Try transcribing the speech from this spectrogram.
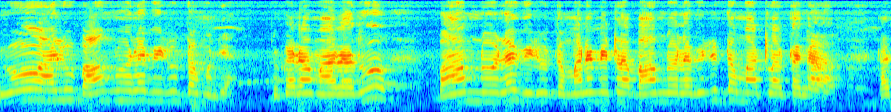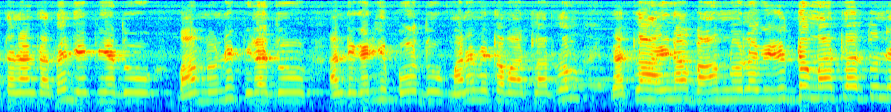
ఇగో వాళ్ళు బామ్నోల విరుద్ధం ఉండే. తుకారాం మహారాజు బామ్నోల విరుద్ధం. మనం ఇట్లా బామ్నోల విరుద్ధం మాట్లాడతాం కదా. కథనం కథం చెప్పియద్దు బామ్ నుండి పిలద్దు అందుకడికి పోద్దు. మనం ఇట్లా మాట్లాడతాం. గట్లా అయినా బామ్నోల విరుద్ధం మాట్లాడుతుండే.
